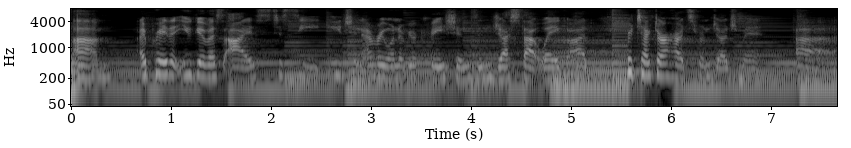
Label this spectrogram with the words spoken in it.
Um, I pray that you give us eyes to see each and every one of your creations in just that way, God. Protect our hearts from judgment uh,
